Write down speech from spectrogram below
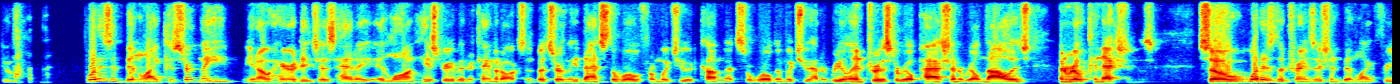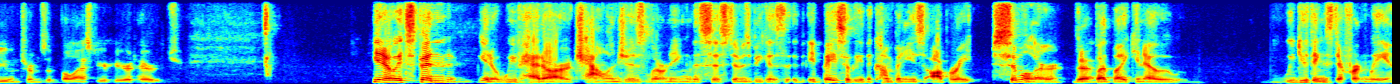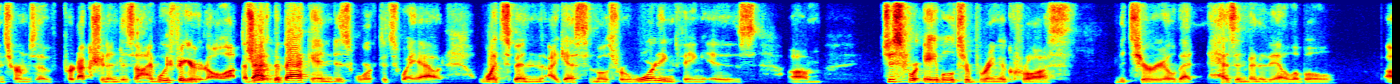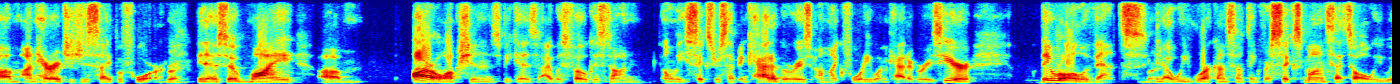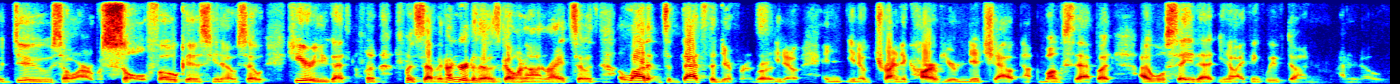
what has it been like? Because certainly, you know, Heritage has had a, a, long history of entertainment auctions, but certainly that's the world from which you had come. That's the world in which you had a real interest, a real passion, a real knowledge, and real connections. So, what has the transition been like for you in terms of the last year here at Heritage? You know it's been you know we've had our challenges learning the systems because it, it basically the companies operate similar yeah. but like you know we do things differently in terms of production and design but we figure it all out the, Sure. back, the back end has worked its way out what's been i guess the most rewarding thing is um, just we're able to bring across material that hasn't been available um, on heritage's site before Right. you know so my um, our auctions because i was focused on only six or seven categories unlike 41 categories here they were all events Right. you know we'd work on something for six months that's all we would do so our sole focus you know so here you got 700 of those going on right so it's a lot of that's the difference Right. you know and you know trying to carve your niche out uh, amongst that but i will say that you know i think we've done i don't know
